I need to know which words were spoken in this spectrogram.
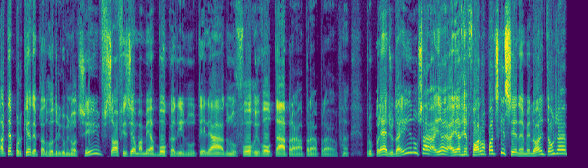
Até porque, deputado Rodrigo Minotto, se só fizer uma meia boca ali no telhado, no forro e voltar para o prédio, daí não sai, aí, aí, a reforma pode esquecer, né? Melhor então já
